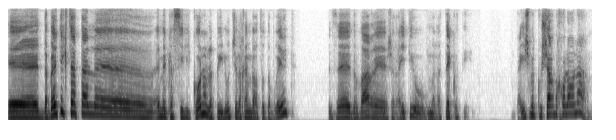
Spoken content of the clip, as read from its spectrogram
אה, דבר איתי קצת על אה, עמק הסיליקון, על הפעילות שלכם בארצות הברית. זה דבר אה, שראיתי, הוא מרתק אותי. אתה איש מקושר בכל העולם.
